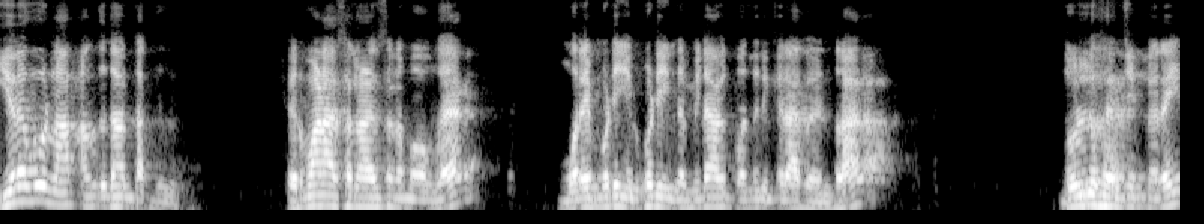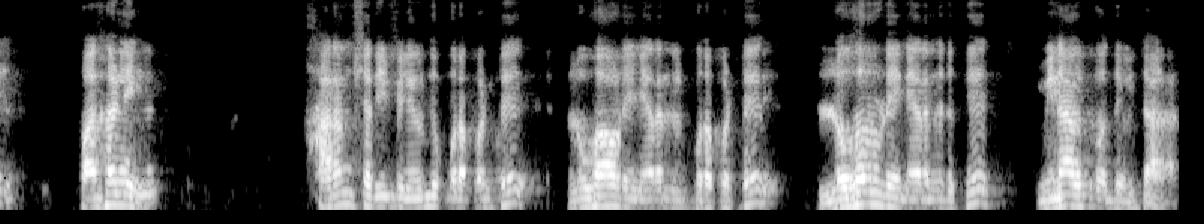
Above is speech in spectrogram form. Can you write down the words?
இரவு நாம் அங்குதான் தங்குவோம். பெருமானா சல்லாசனம் அவங்க முறைப்படி எப்படி இந்த மினாவுக்கு வந்திருக்கிறார்கள் என்றால் தொல்லு ஹஜ்ஜி பிறை பகலில் ஹரம் ஷரீஃபில் இருந்து புறப்பட்டு லுகாவுடைய நேரத்தில் புறப்பட்டு லுகருடைய நேரத்திற்கு மினாவுக்கு வந்து விட்டார்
